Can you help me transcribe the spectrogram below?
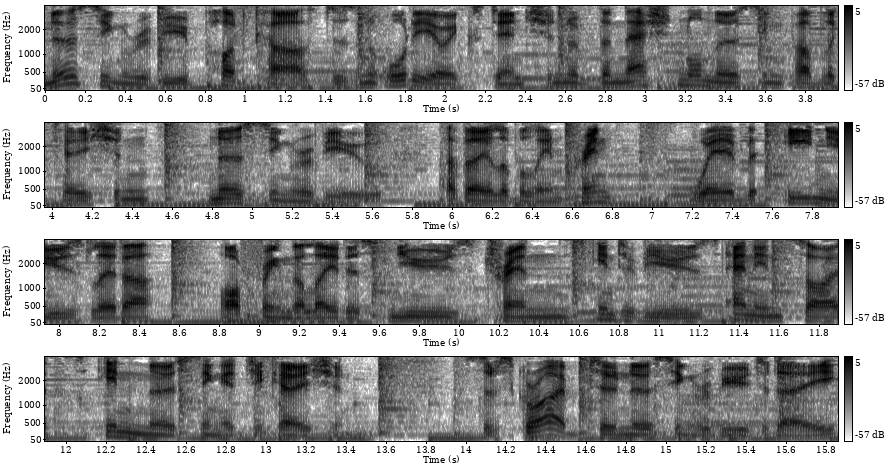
Nursing Review podcast is an audio extension of the national nursing publication Nursing Review, available in print, web, e newsletter, offering the latest news, trends, interviews, and insights in nursing education. Subscribe to Nursing Review today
